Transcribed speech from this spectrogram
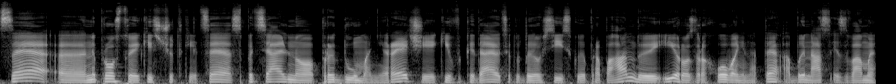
Це е, не просто якісь чутки, це спеціально придумані речі, які викидаються туди російською пропагандою і розраховані на те, аби нас із вами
